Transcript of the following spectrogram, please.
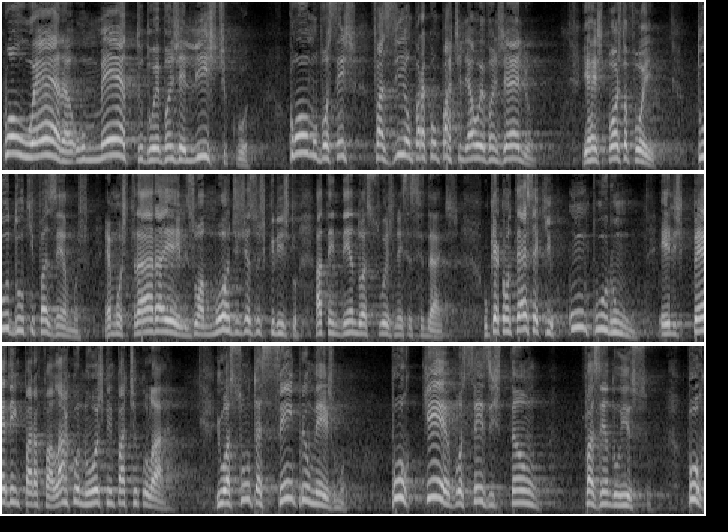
qual era o método evangelístico como vocês faziam para compartilhar o Evangelho? E a resposta foi: tudo o que fazemos é mostrar a eles o amor de Jesus Cristo, atendendo às suas necessidades. O que acontece é que, um por um, eles pedem para falar conosco em particular. E o assunto é sempre o mesmo: por que vocês estão fazendo isso? Por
